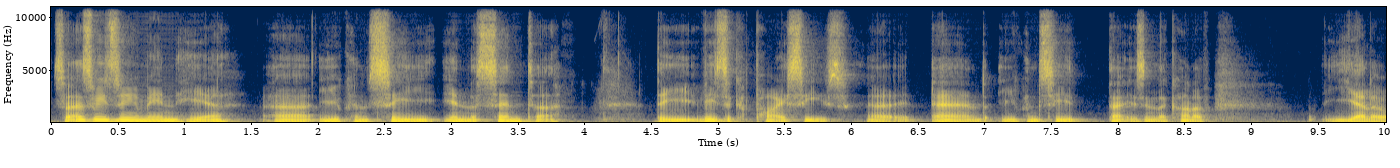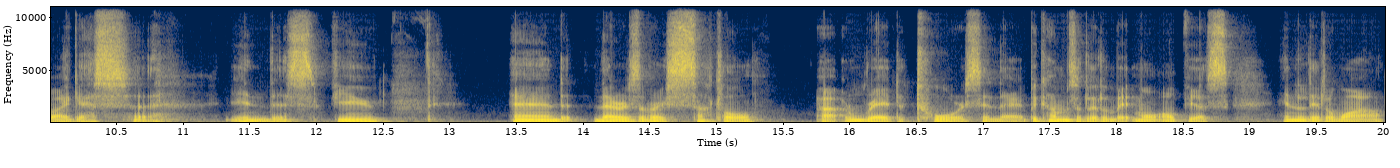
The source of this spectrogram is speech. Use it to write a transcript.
So as we zoom in here, uh, you can see in the center the Vesica Pisces, uh, and you can see that is in the kind of yellow, I guess, uh, in this view. And there is a very subtle uh, red torus in there. It becomes a little bit more obvious in a little while.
